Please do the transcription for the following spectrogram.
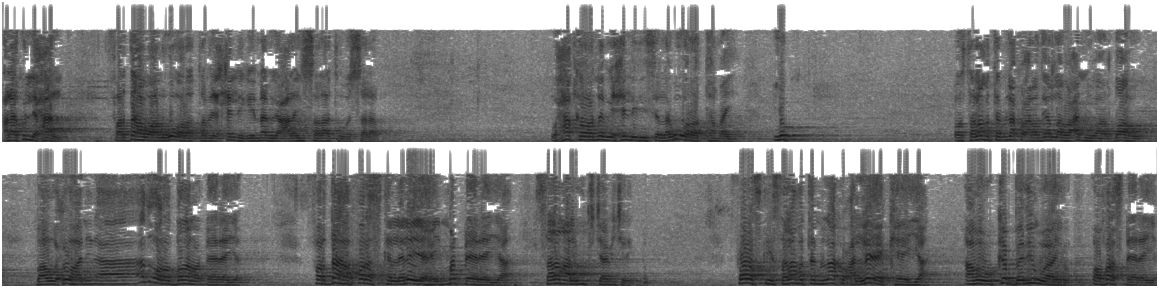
Calaa kulli xaal fardaha waa lagu orotamay xilligii nabiga calayhi salaatu wasalaam waxaa kaloo nabiga xilligiisa lagu orotamay lug oo salamata bn akwac radi allahu canhu wa baa wuxuu ahaa nin aada u orod badan oo dheereeya. Fardaha faraska la leeyahay ma dheereeyaa salamaa lagu tijaabin jiray. Faraskii salamata bn akwaca la ekeeya ama uu ka badin waayo waa faras dheereeya.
